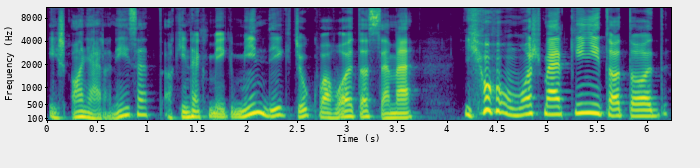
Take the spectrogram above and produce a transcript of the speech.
És anyára nézett, akinek még mindig csukva volt a szeme. Jó, most már kinyithatod,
